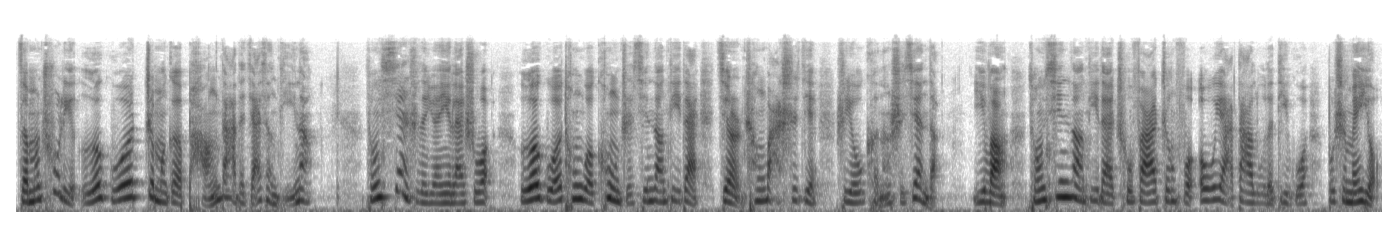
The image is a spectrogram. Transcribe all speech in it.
怎么处理俄国这么个庞大的假想敌呢？从现实的原因来说，俄国通过控制心脏地带，进而称霸世界是有可能实现的。以往从心脏地带出发征服欧亚大陆的帝国不是没有，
